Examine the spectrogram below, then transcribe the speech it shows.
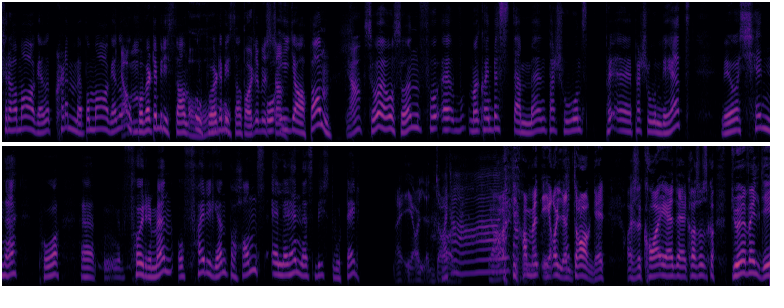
fra magen og klemmer på magen og Ja, oppover til brystene. Oh, oppover til brystene. oppover til brystene. Og i Japan Ja. så er også en eh, Man kan bestemme en persons eh, personlighet ved å kjenne på eh, formen og fargen på hans eller hennes brystvorter. Nei, i alle dager. Ja, ja, men i alle dager. Altså, hva er det hva som skal Du er, veldig,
